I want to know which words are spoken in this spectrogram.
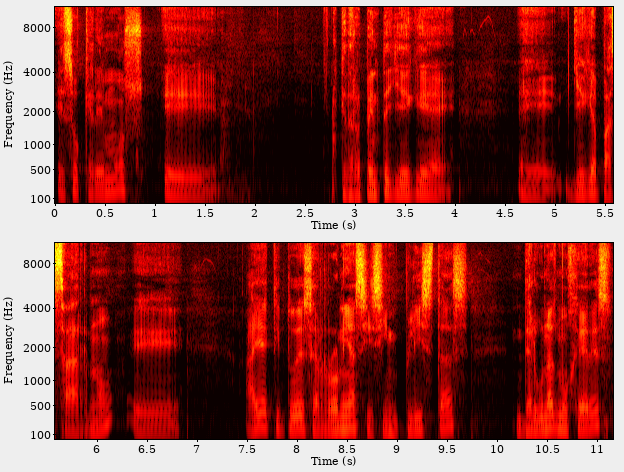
eso queremos eh, que de repente llegue, eh, llegue a pasar, ¿no? Eh, hay actitudes erróneas y simplistas de algunas mujeres,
